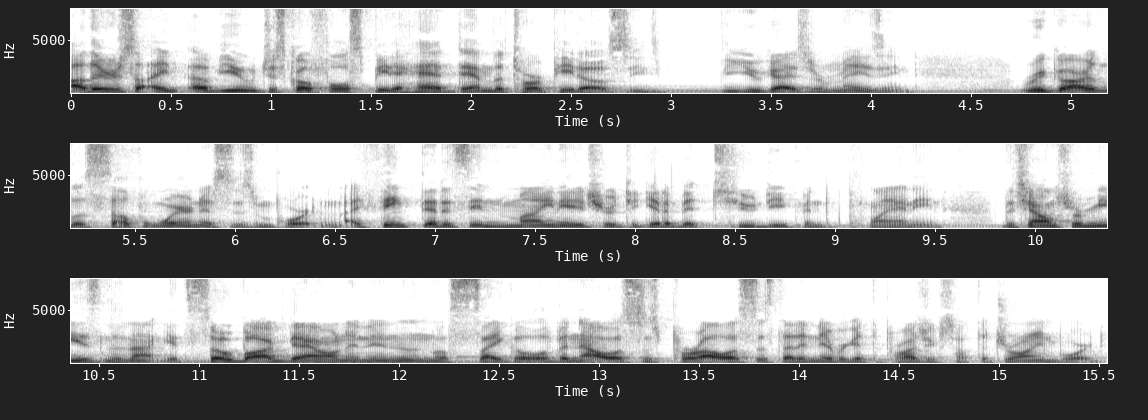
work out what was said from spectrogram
Others of you just go full speed ahead. Damn the torpedoes. You guys are amazing. Regardless, self awareness is important. I think that it's in my nature to get a bit too deep into planning. The challenge for me is to not get so bogged down and in the cycle of analysis paralysis that I never get the projects off the drawing board.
